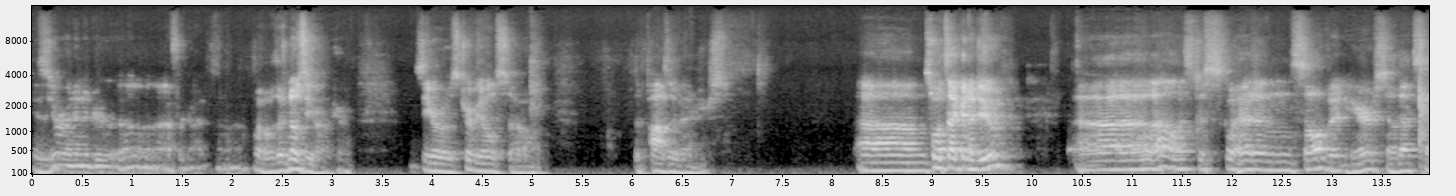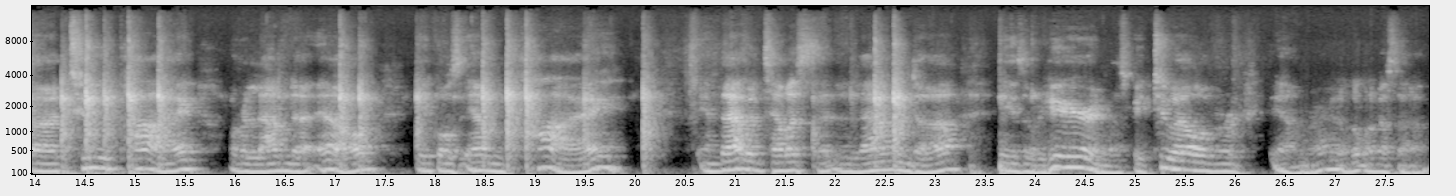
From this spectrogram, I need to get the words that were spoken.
Is zero an integer? Uh, I forgot. Uh, well, there's no zero here. Zero is trivial, so the positive integers. Um, so what's that going to do? Uh, well, let's just go ahead and solve it here. So that's uh, 2 pi over lambda L equals m pi. And that would tell us that lambda is over here and must be 2L over m, right? I don't want to mess that up.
